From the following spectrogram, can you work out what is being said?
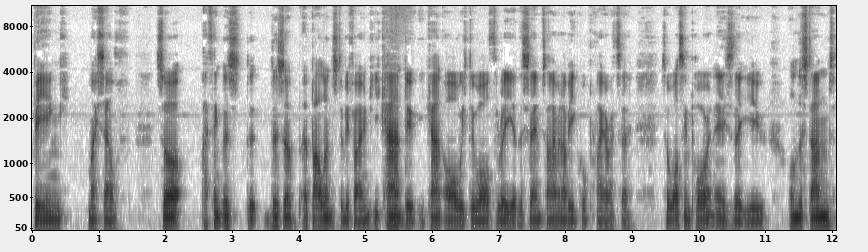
being myself. So I think there's there's a, a, balance to be found. You can't do you can't always do all three at the same time and have equal priority. So what's important is that you understand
